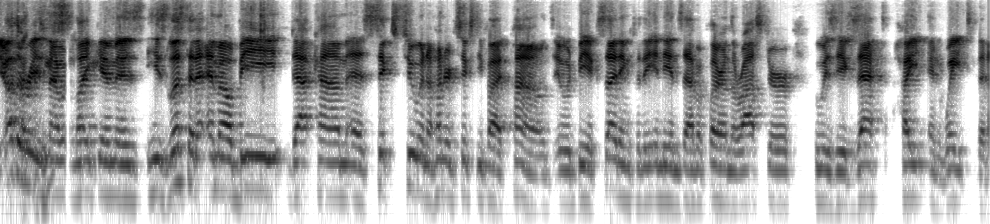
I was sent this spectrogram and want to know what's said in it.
The other reason I would like him is he's listed at MLB.com as 6'2 and 165 pounds. It would be exciting for the Indians to have a player on the roster who is the exact height and weight that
